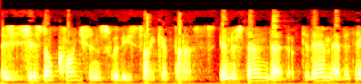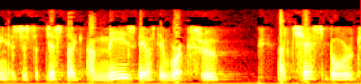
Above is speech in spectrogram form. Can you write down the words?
There's no conscience with these psychopaths. You understand that? To them, everything is just just like a maze they have to work through, a chessboard,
